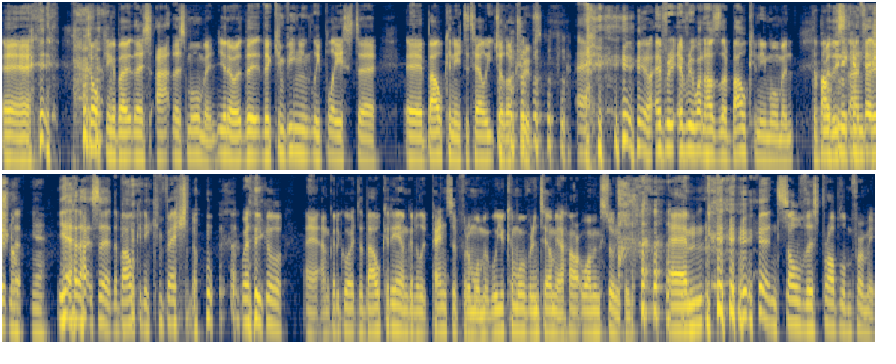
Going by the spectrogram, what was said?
uh, talking about this at this moment. You know, the the conveniently placed. Uh, uh, balcony to tell each other truths. Uh, you know, every everyone has their balcony moment. The balcony confessional. the- yeah. yeah, that's it. The balcony confessional, where they go, uh, I'm going to go out to the balcony. I'm going to look pensive for a moment. Will you come over and tell me a heartwarming story, please? um, and solve this problem for me.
